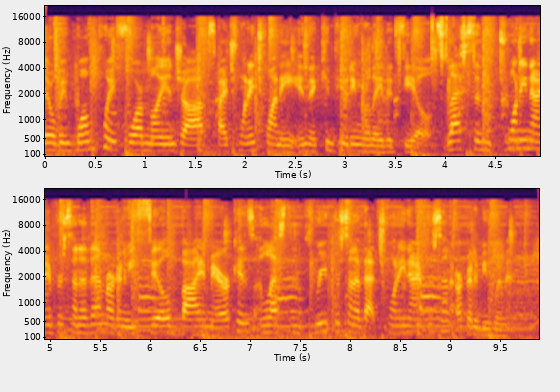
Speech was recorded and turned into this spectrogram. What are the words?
There will be 1.4 million jobs by 2020 in the computing related fields. Less than 29% of them are going to be filled by Americans, and less than 3% of that 29% are going to be women.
